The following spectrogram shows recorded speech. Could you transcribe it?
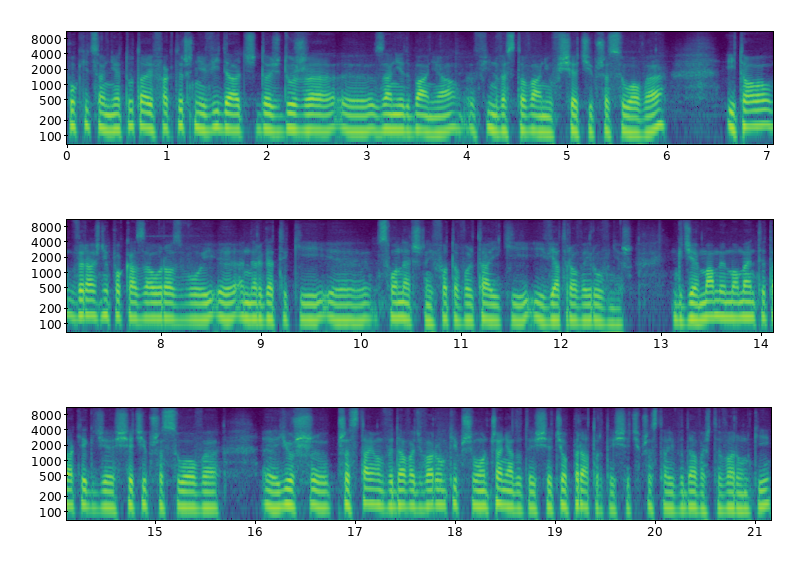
Póki co nie. Tutaj faktycznie widać dość duże y, zaniedbania w inwestowaniu w sieci przesyłowe. I to wyraźnie pokazał rozwój y, energetyki y, słonecznej, fotowoltaiki i wiatrowej również, gdzie mamy momenty takie, gdzie sieci przesyłowe y, już przestają wydawać warunki przyłączenia do tej sieci, operator tej sieci przestaje wydawać te warunki,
